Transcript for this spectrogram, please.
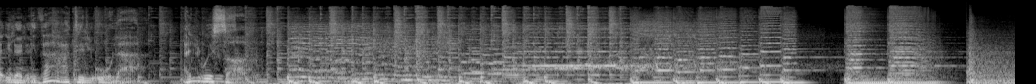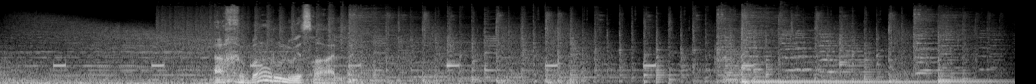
إلى الإذاعة الأولى الوصال. أخبار الوصال.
